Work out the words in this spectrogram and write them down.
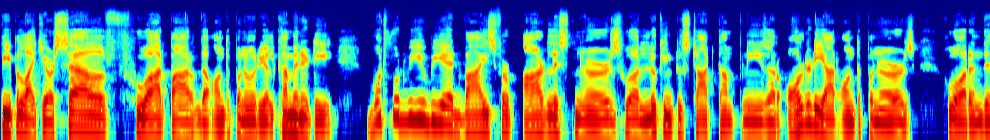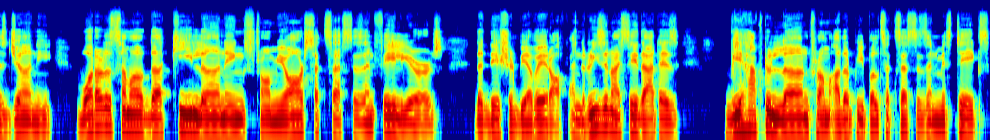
People like yourself who are part of the entrepreneurial community, what would you be advice for our listeners who are looking to start companies or already are entrepreneurs who are in this journey? What are some of the key learnings from your successes and failures that they should be aware of. And the reason I say that is we have to learn from other people's successes and mistakes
